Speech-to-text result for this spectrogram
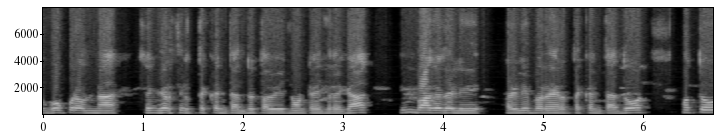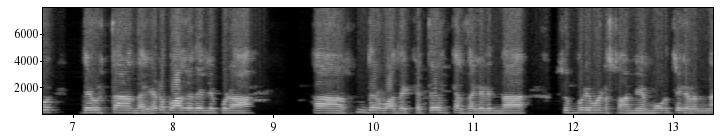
ಗೋಪುರವನ್ನ ಶೃಂಗರಿಸಿರ್ತಕ್ಕಂಥದ್ದು ತಾವು ನೋಡ್ತಾ ಇದ್ರೆ ಈಗ ಹಿಂಭಾಗದಲ್ಲಿ ಹಳ್ಳಿ ಬರ ಇರತಕ್ಕಂಥದ್ದು ಮತ್ತು ದೇವಸ್ಥಾನದ ಎಡಭಾಗದಲ್ಲಿ ಕೂಡ, ಆ, ಸುಂದರವಾದ ಕೆತ್ತ ಕೆಲಸಗಳಿಂದ ಸುಬ್ರಹ್ಮಣ್ಯ ಸ್ವಾಮಿಯ ಮೂರ್ತಿಗಳನ್ನ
